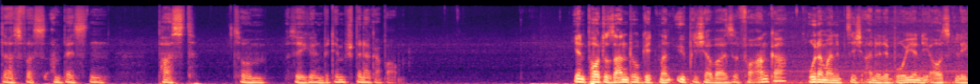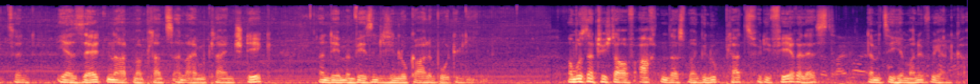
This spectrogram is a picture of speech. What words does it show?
das, was am besten passt zum Segeln mit dem Spinnakerbaum. Hier in Porto Santo geht man üblicherweise vor Anker oder man nimmt sich eine der Bojen, die ausgelegt sind. Eher seltener hat man Platz an einem kleinen Steg, an dem im Wesentlichen lokale Boote liegen. Man muss natürlich darauf achten, dass man genug Platz für die Fähre lässt, damit sie hier manövrieren kann.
